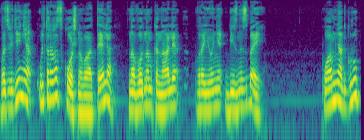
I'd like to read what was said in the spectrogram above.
возведение ультрароскошного отеля на водном канале в районе Бизнес-Бэй. У Omniyat Group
